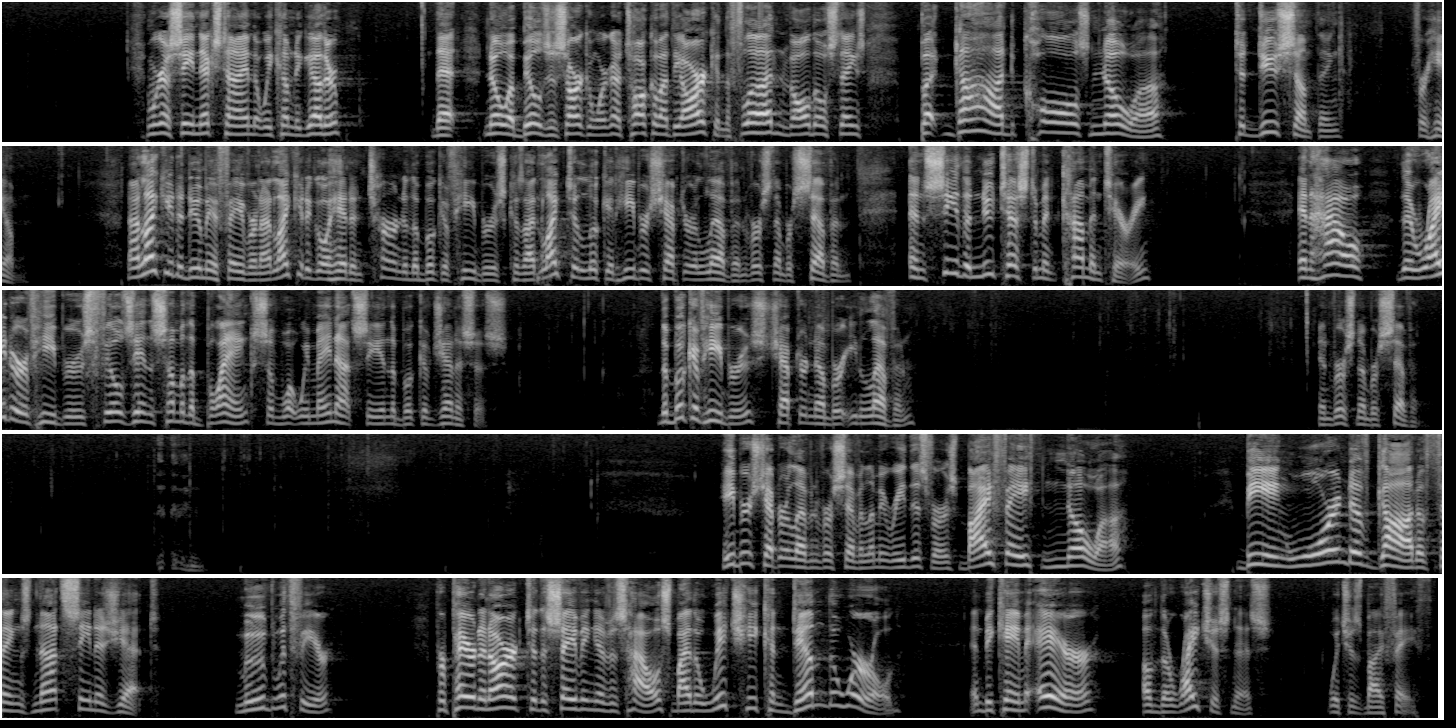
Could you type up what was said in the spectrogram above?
And we're going to see next time that we come together that Noah builds this ark, and we're going to talk about the ark and the flood and all those things. But God calls Noah to do something for him. Now, I'd like you to do me a favor, and I'd like you to go ahead and turn to the book of Hebrews, because I'd like to look at Hebrews chapter 11, verse number 7, and see the New Testament commentary and how the writer of Hebrews fills in some of the blanks of what we may not see in the book of Genesis. The book of Hebrews, chapter number 11, and verse number 7. Hebrews chapter 11, verse 7. Let me read this verse. By faith, Noah, being warned of God of things not seen as yet, moved with fear, prepared an ark to the saving of his house, by the which he condemned the world and became heir of the righteousness which is by faith.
